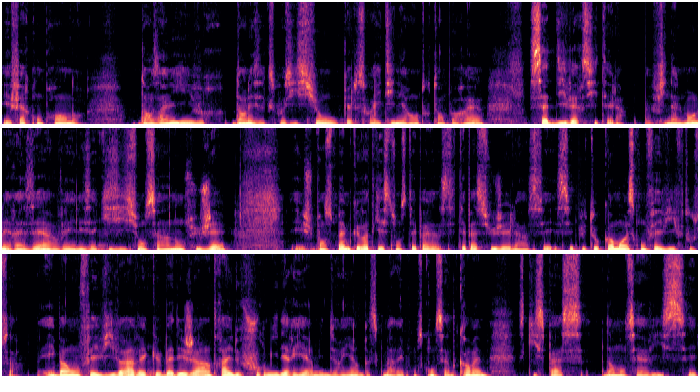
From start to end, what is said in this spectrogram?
et faire comprendre dans un livre, dans les expositions, qu'elles soient itinérantes ou temporaires, cette diversité-là. Finalement, les réserves et les acquisitions, c'est un non-sujet. Et je pense même que votre question, c'était pas, pas ce sujet-là. C'est plutôt comment est-ce qu'on fait vivre tout ça. Eh ben, on fait vivre avec bah, déjà un travail de fourmi derrière, mine de rien, parce que ma réponse concerne quand même ce qui se passe dans mon service. C'est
